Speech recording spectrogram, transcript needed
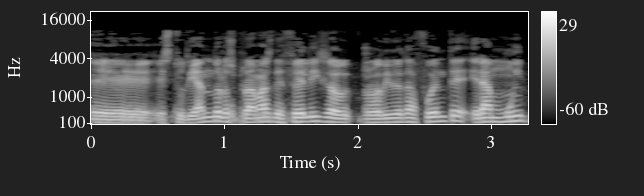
eh, estudiando los programas de Félix Rodríguez de la Fuente, era muy,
